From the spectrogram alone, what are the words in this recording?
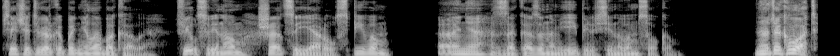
Вся четверка подняла бокалы. Фил с вином, Шац и Ярл с пивом, а Аня с заказанным ей апельсиновым соком. «Ну так вот!»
